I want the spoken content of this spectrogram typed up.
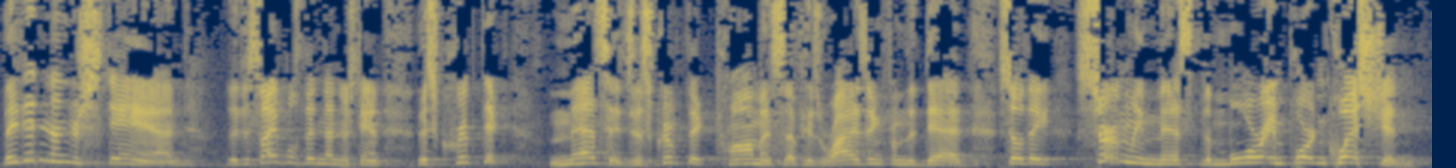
They didn't understand, the disciples didn't understand this cryptic message, this cryptic promise of his rising from the dead. So they certainly missed the more important question.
